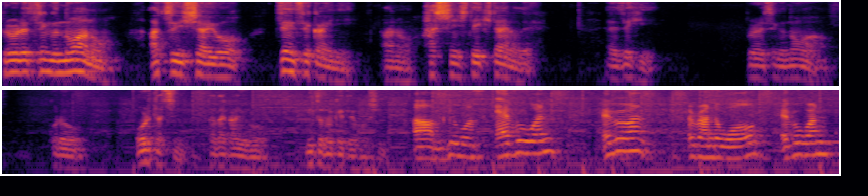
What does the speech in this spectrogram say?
プロレスリングノアの熱い試合を全世界にあの発信していきたいので、えーぜひ、プロレスリングノア、これを、俺たちの戦いを見届けてほしい。Um, he wants everyone, everyone around the world, everyone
